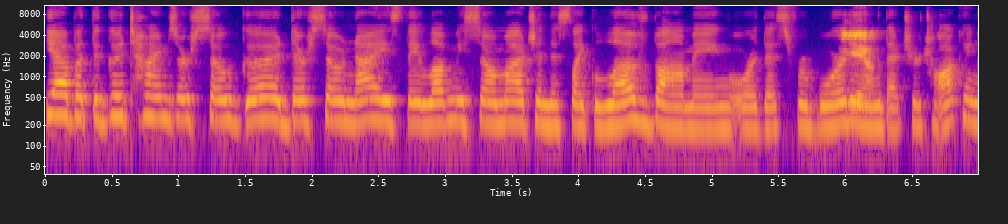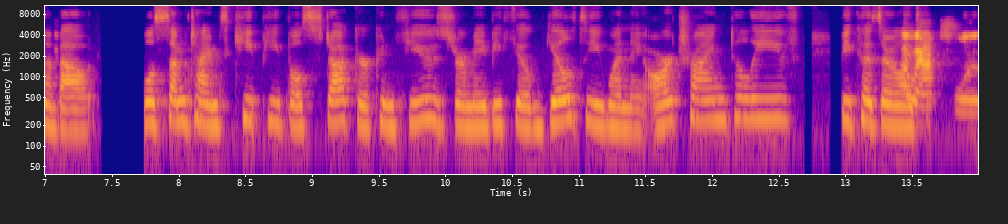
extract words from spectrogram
yeah but the good times are so good they're so nice they love me so much and this like love bombing or this rewarding yeah. that you're talking about will sometimes keep people stuck or confused or maybe feel guilty when they are trying to leave because they're oh, like oh,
